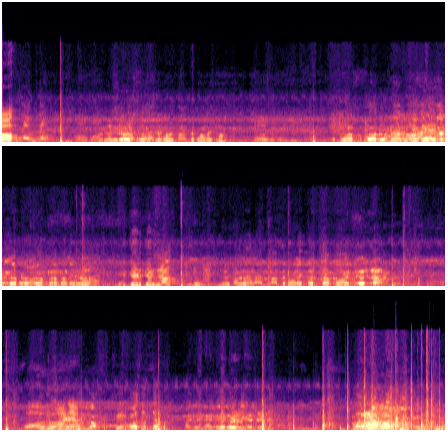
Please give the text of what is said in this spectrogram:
ആ. Thank you.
